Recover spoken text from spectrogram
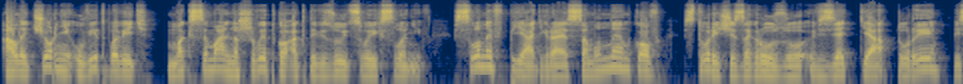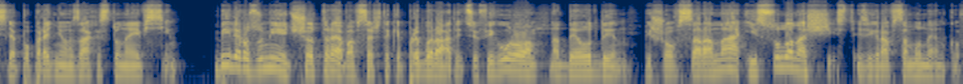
але чорні у відповідь максимально швидко активізують своїх слонів. Слон F5 грає Самоненков, створюючи загрозу взяття тури після попереднього захисту на F7. Білі розуміють, що треба все ж таки прибирати цю фігуру на D1. Пішов Сарана і слон А6 зіграв Самоненков.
